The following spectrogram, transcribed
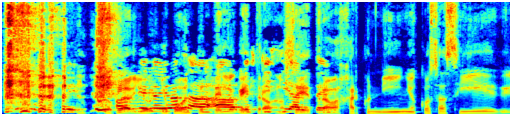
claro, yo, puedo entender lo que hay, no sé, trabajar con niños, cosas así.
